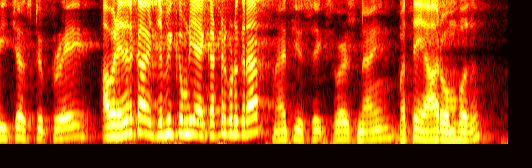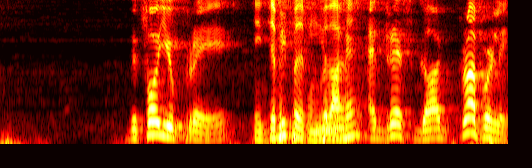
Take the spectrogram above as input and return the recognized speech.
teach us to pray? அவர் எதற்காக ஜெபிக்க முடியாது கற்றுக் கொடுக்கிறார் Matthew 6, verse 9. மத்திய ஆறு ஒன்பது Before you pray, நீ ஜெபிப்பதற்கு முன்பதாக address God properly.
